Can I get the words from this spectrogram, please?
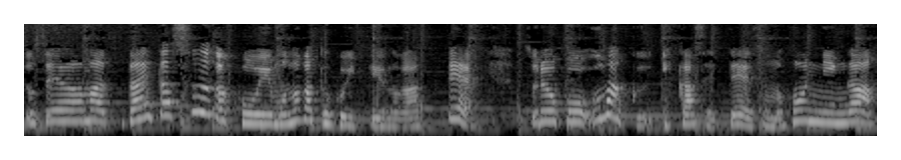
女性はまあ大多数がこういうものが得意っていうのがあって、それをこううまく活かせて、その本人が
